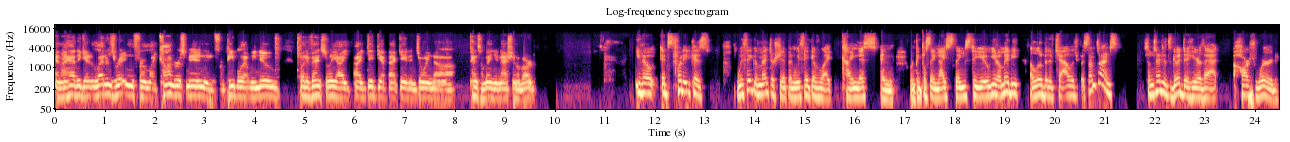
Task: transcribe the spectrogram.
And I had to get letters written from like congressmen and from people that we knew. But eventually, I, I did get back in and joined uh, Pennsylvania National Guard. You know, it's funny because we think of mentorship and we think of like kindness and when people say nice things to you, you know, maybe a little bit of challenge, but sometimes sometimes it's good to hear that harsh word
